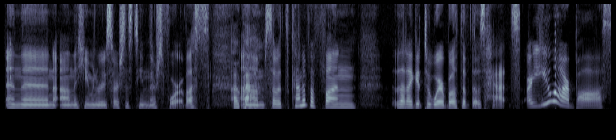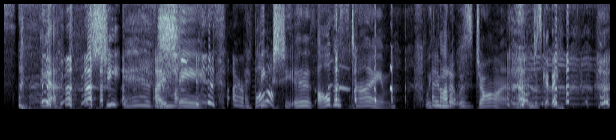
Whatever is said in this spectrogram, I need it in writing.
and then on the human resources team, there's four of us. okay. Um, so it's kind of a fun that I get to wear both of those hats. Are you our boss? yeah, she is. I, think. is our I boss. think she is. All this time, we I thought mi- it was John. No, I'm just kidding.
